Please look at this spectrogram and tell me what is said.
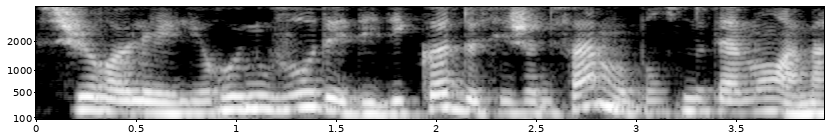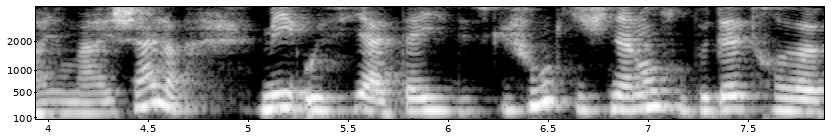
sur euh, les, renouveaux des, codes de ces jeunes femmes. On pense notamment à Marion Maréchal, mais aussi à Thaïs Descuffon, qui finalement sont peut-être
